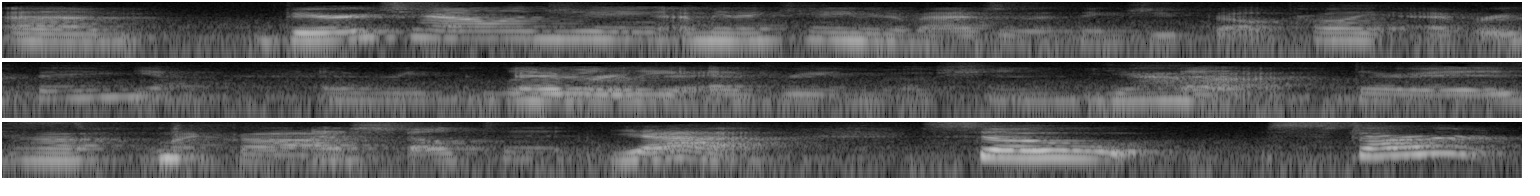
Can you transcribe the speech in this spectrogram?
Yeah. Um, very challenging. I mean, I can't even imagine the things you felt. Probably everything. Yeah. Every literally Everything. every emotion Yeah. there is. Oh my gosh. I felt it. Yeah. So start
